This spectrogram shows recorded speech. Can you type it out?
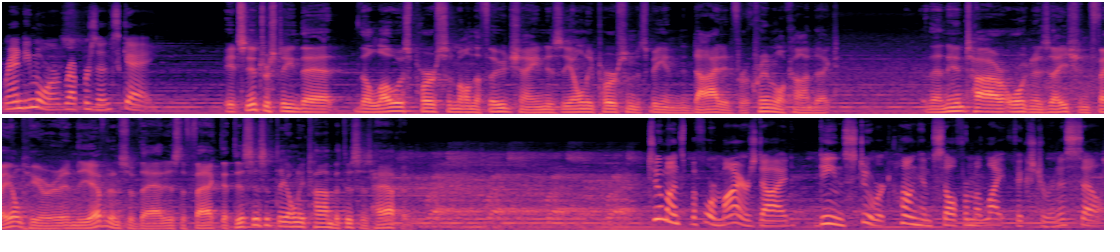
Randy Moore represents Gay. It's interesting that the lowest person on the food chain is the only person that's being indicted for criminal conduct. An entire organization failed here, and the evidence of that is the fact that this isn't the only time that this has happened. Two months before Myers died, Dean Stewart hung himself from a light fixture in his cell.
